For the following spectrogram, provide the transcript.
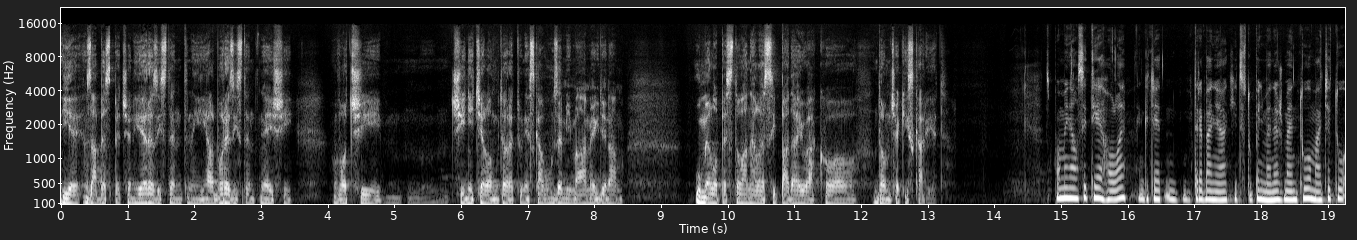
je zabezpečený, je rezistentný alebo rezistentnejší voči činiteľom, ktoré tu dneska v území máme, kde nám umelo pestované lesy padajú ako domčeky z kariet. Spomínal si tie hole, kde treba nejaký stupeň manažmentu. Máte tu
